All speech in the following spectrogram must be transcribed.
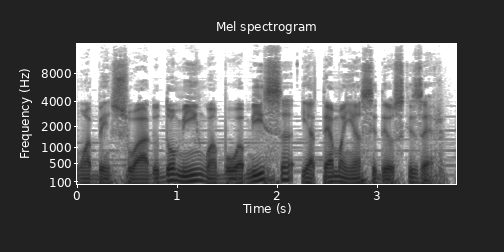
um abençoado domingo, uma boa missa e até amanhã, se Deus quiser.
